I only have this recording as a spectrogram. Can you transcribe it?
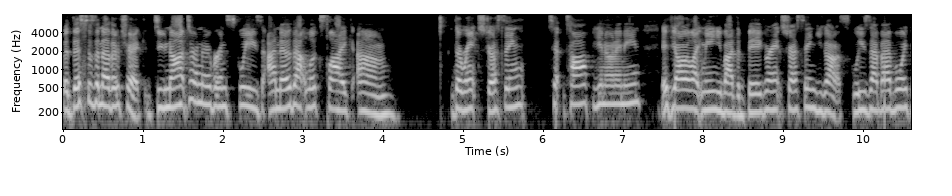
But this is another trick. Do not turn over and squeeze. I know that looks like um, the ranch dressing top. You know what I mean? If y'all are like me and you buy the big ranch dressing, you got to squeeze that bad boy.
